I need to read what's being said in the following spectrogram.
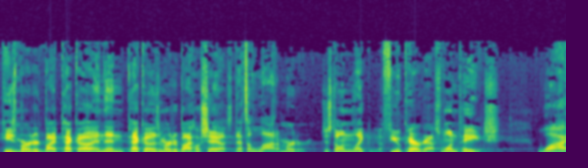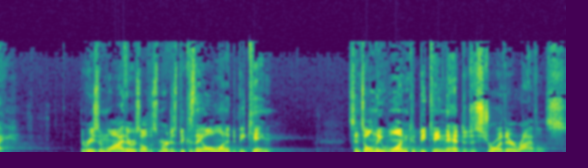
he's murdered by Pekah, and then Pekah is murdered by Hoshea. That's a lot of murder, just on like a few paragraphs, one page. Why? The reason why there was all this murder is because they all wanted to be king. Since only one could be king, they had to destroy their rivals.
